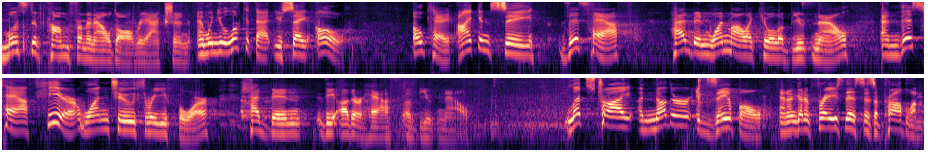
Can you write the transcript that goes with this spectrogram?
must have come from an aldol reaction. And when you look at that, you say, oh, okay, I can see this half had been one molecule of butanal, and this half here, one, two, three, four, had been the other half of butanal. Let's try another example, and I'm going to phrase this as a problem.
